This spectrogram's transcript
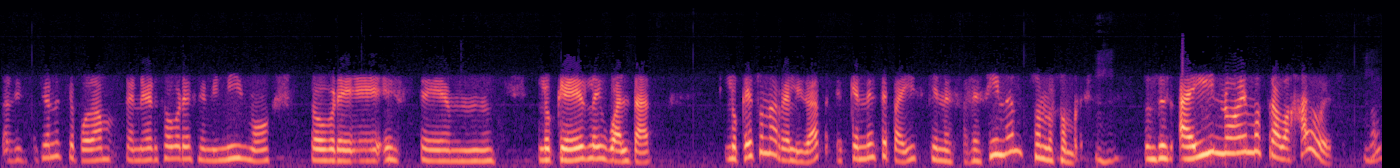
las discusiones que podamos tener sobre feminismo, sobre este mm, lo que es la igualdad, lo que es una realidad es que en este país quienes asesinan son los hombres. Entonces, ahí no hemos trabajado eso, ¿no?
